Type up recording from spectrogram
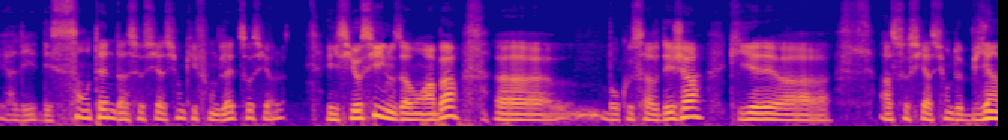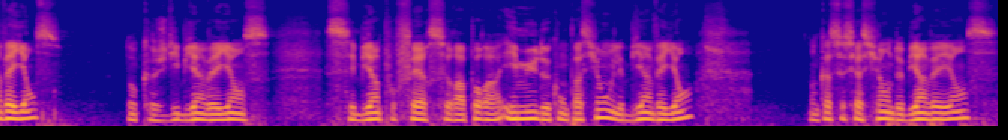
il y a des, centaines d'associations qui font de l'aide sociale. Et ici aussi, nous avons un bar, euh, beaucoup savent déjà, qui est association de bienveillance. Donc je dis bienveillance, c'est bien pour faire ce rapport à ému de compassion, il est bienveillant. Donc association de bienveillance,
